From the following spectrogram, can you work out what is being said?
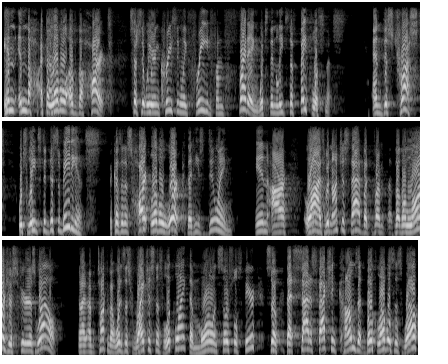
in, in the, at the level of the heart, such that we are increasingly freed from fretting, which then leads to faithlessness, and distrust, which leads to disobedience, because of this heart level work that He's doing in our lives. But not just that, but from the, the larger sphere as well. I, have talked about what does this righteousness look like, the moral and social sphere. So that satisfaction comes at both levels as well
